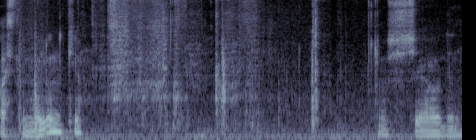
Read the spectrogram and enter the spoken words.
Класні малюнки. Ось ще один.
